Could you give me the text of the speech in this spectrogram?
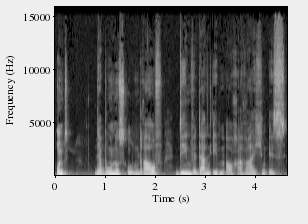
und der Bonus obendrauf, den wir dann eben auch erreichen, ist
